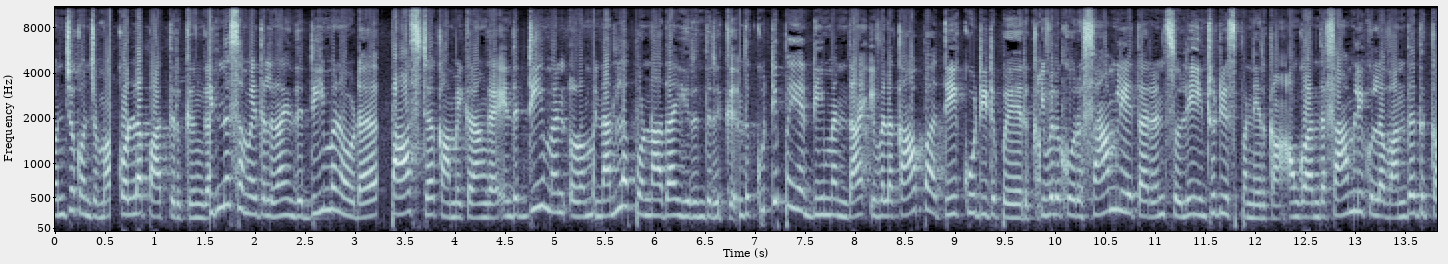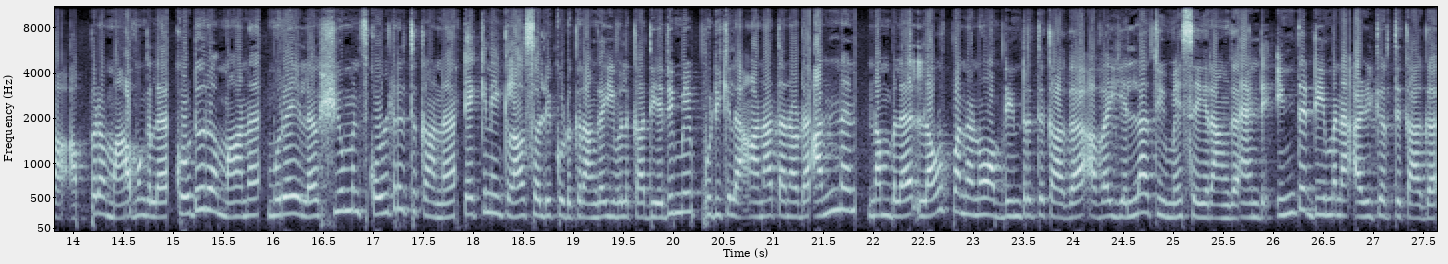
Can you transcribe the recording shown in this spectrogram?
கொஞ்சம் கொஞ்சமா கொல்ல பார்த்துருக்குங்க. இந்த சமயத்துல தான் இந்த டீமனோட பாஸ்ட காமிக்கிறாங்க. இந்த டீமன் ரொம்ப நல்ல பொண்ணாதான் இருந்திருக்கு. இந்த குட்டி பையன் டீமன் தான் இவளை காப்பாத்தி கூட்டிட்டு போயிருக்கான். இவளுக்கு ஒரு ஃபேமிலியை தரேன்னு சொல்லி இன்ட்ரடியூஸ் பண்ணியிருக்கான். அவங்க அந்த ஃபேமிலிக்குள்ள வந்ததுக்கு அப்புறமா அவங்கள கொடூரமான முறையில ஹியூமன்ஸ் கொல்றதுக்கான டெக்னிக்லாம் சொல்லி கொடுக்குறாங்க. இவளுக்கு அது எதுவுமே பிடிக்கல. ஆனா தன்னோட அண்ணன் நம்மள லவ் பண்ணணும் அப்படின்றதுக்காக அவ எல்லாத்தையுமே செய்யறாங்க அண்ட் இந்த டீமனை அழிக்கிறதுக்காக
